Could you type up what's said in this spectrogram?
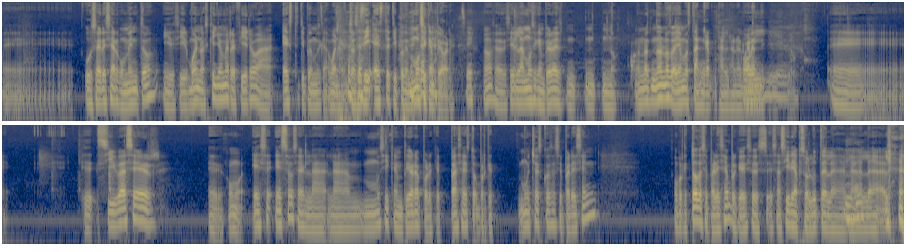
eh, usar ese argumento y decir, bueno, es que yo me refiero a este tipo de música. Bueno, entonces sí, este tipo de música empeora. Sí. ¿no? O sea, decir la música empeora es... n- No, no, no nos vayamos tan, tan grande. Oye, no. Eh, eh, si va a ser eh, como ese, eso, o sea, la, la música empeora porque pasa esto, porque muchas cosas se parecen, o porque todo se parece, porque eso es, es así de absoluta la, la- Ujú. la- la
